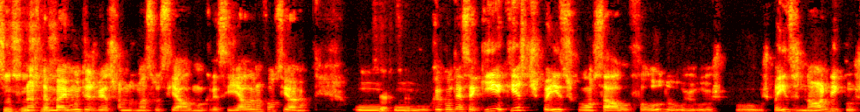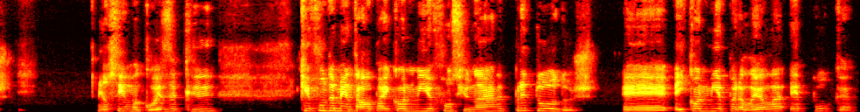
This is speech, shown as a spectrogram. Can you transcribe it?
Sim, sim, Nós sim, também muitas vezes somos uma social-democracia e ela não funciona. O, o, o, que acontece aqui é que estes países que o Gonçalo falou, do, os, os países nórdicos, eles têm uma coisa que, que é fundamental para a economia funcionar para todos. É, a economia paralela é pouca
